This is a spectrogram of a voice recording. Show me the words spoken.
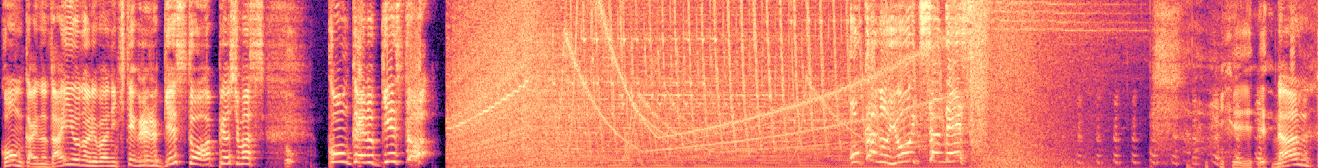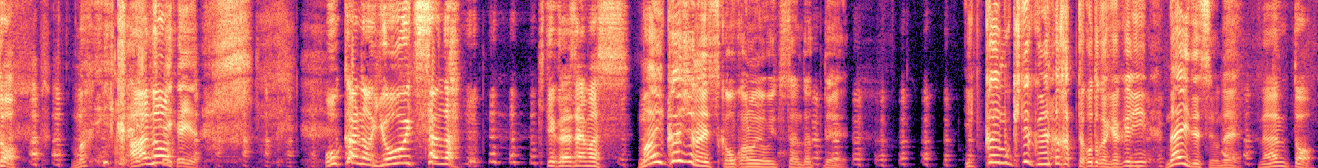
今回の大踊り場に来てくれるゲストを発表します。今回のゲストは岡野陽一さんです。いやいや。なんと毎回あのいやいや岡野陽一さんが来てくださいます。毎回じゃないですか岡野陽一さんだって。一回も来てくれなかったことが逆にないですよね。なんと。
